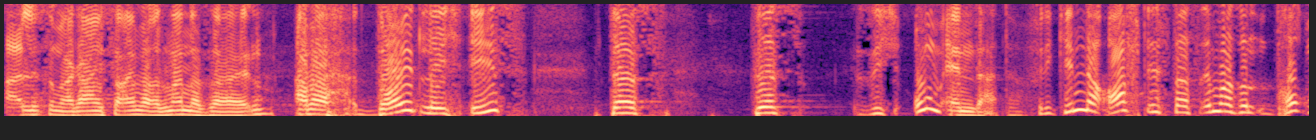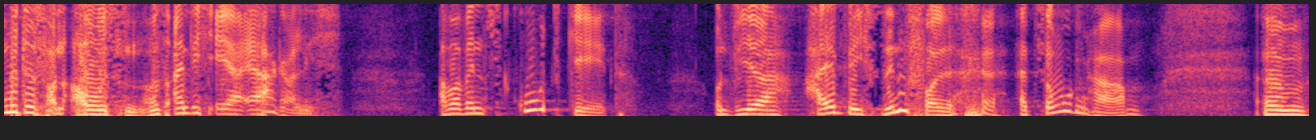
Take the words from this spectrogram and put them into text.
alles immer gar nicht so einfach auseinanderzuhalten. Aber deutlich ist, dass das sich umändert. Für die Kinder oft ist das immer so ein Druckmittel von außen und ist eigentlich eher ärgerlich. Aber wenn es gut geht und wir halbwegs sinnvoll erzogen haben, ähm,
